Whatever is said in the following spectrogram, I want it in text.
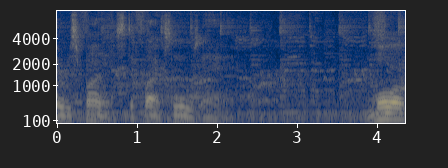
in response to Fox News ad. More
